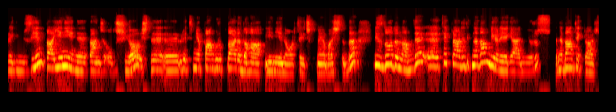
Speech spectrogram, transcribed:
reggae müziğin. Daha yeni yeni bence oluşuyor. İşte e, üretim yapan gruplar da daha yeni yeni ortaya çıkmaya başladı. Biz de o dönemde e, tekrar dedik neden bir araya geldik gelmiyoruz? Neden tekrar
